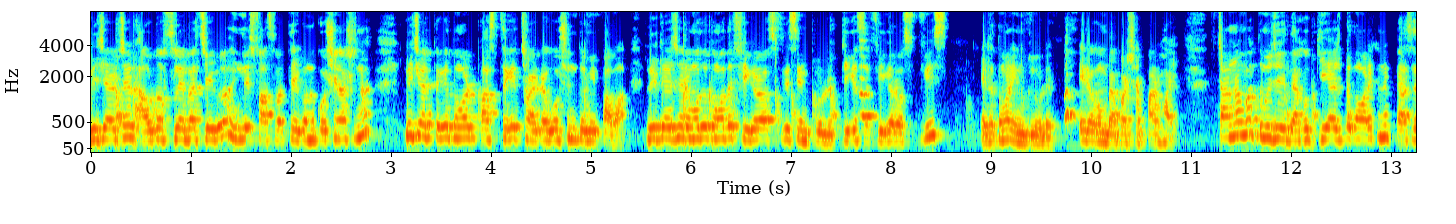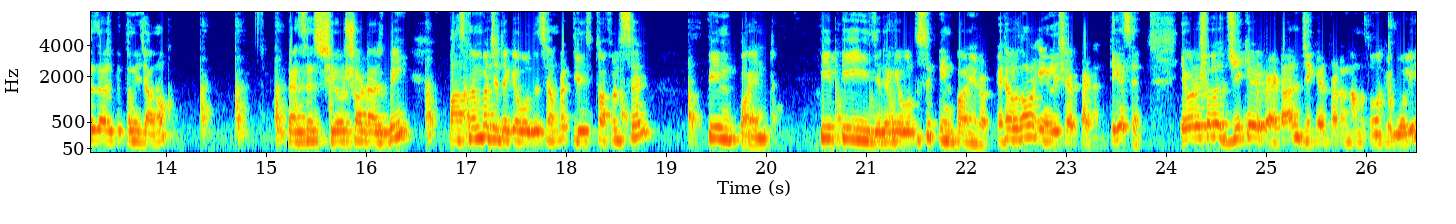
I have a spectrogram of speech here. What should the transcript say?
literature out of syllabus যেগুলো ইংলিশ ফার্স্ট পার্ট থেকে কোনো কোশ্চেন আসে না। লিটার থেকে তোমার পাঁচ থেকে ছয়টা কোশ্চেন তুমি পাবা। লিটারেচারের মধ্যে তোমাদের ফিগার অফ স্পিচ ইনক্লুডেড ঠিক আছে? ফিগার অফ স্পিচ এটা তোমার ইনক্লুডেড এরকম ব্যাপার স্যাপার হয়। চার নম্বর, তুমি যদি দেখো কি আসবে, তোমার এখানে প্যাসেজ আসবে, তুমি জানো। প্যাসেজ শিওর শর্ট আসবেই। পাঁচ নাম্বার, যেটাকে বলতেছি আমরা ক্লিস্টফেলসের পিন পয়েন্ট পিপিই যেটাকে বলতেছি পিন পয়েন্ট এরর এটা হলো তোমার ইংলিশের প্যাটার্ন ঠিক আছে? এবার আসলে জিকে প্যাটার্ন জিকে প্যাটার্ন আমরা তোমাকে বলি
